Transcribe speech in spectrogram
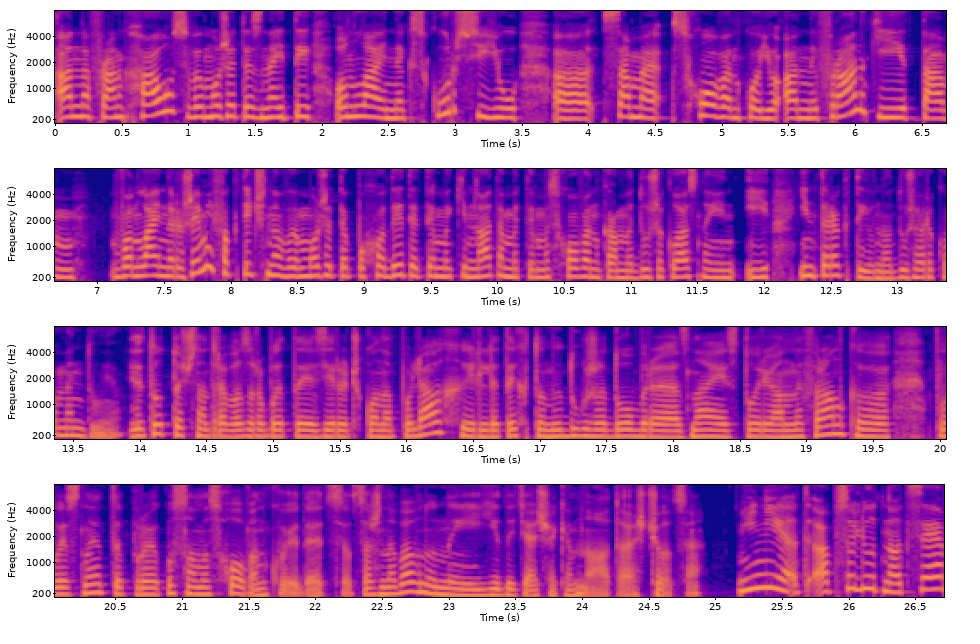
Анна Франк Хаус ви можете знайти онлайн екскурсію е, саме схованкою Анни Франк. І там в онлайн режимі фактично ви можете походити тими кімнатами, тими схованками дуже класно і, інтерактивно. Дуже рекомендую. І тут точно треба зробити зірочку на полях. І для тих, хто не дуже добре знає історію Анни Франк, пояснити про яку саме схованку йдеться. Це ж напевно не її дитяча кімната. А що це? Ні, ні, абсолютно. Це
